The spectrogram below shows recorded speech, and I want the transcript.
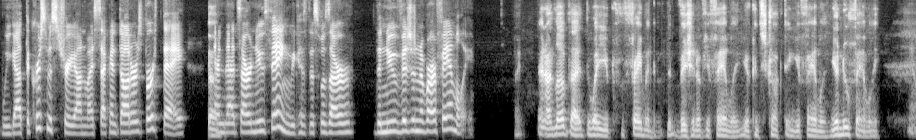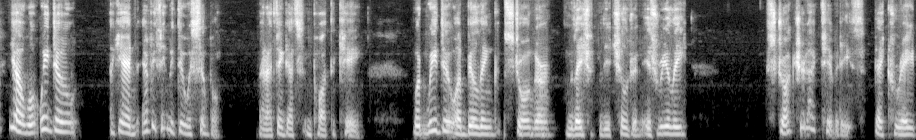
we got the Christmas tree on my second daughter's birthday. And that's our new thing because this was our the new vision of our family. Right. And I love that the way you frame it, the vision of your family. You're constructing your family, your new family. Yeah. yeah, what we do, again, everything we do is simple. And I think that's in part the key. What we do on building stronger relations with your children is really structured activities that create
